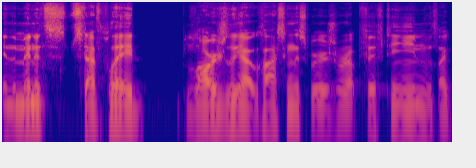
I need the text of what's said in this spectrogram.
in the minutes Steph played, largely outclassing the Spurs. We're up 15 with like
